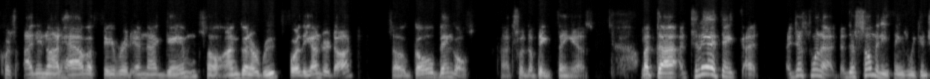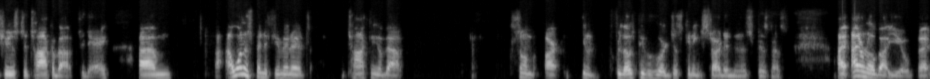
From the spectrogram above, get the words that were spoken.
of course, I do not have a favorite in that game, so I'm going to root for the underdog. So go Bengals. That's what the big thing is. But uh, today, I think I, I just want to, there's so many things we can choose to talk about today. Um, I want to spend a few minutes talking about some are, you know, for those people who are just getting started in this business. I, I don't know about you, but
